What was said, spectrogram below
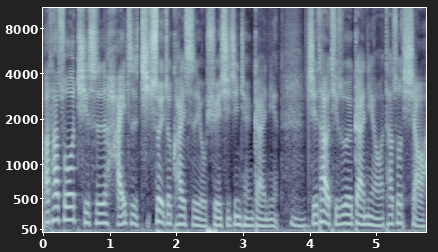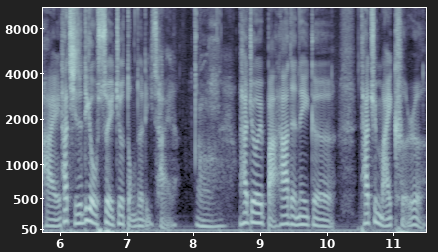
啊，他说其实孩子几岁就开始有学习金钱概念。其实他有提出一个概念哦，他说小孩他其实六岁就懂得理财了。哦，他就会把他的那个他去买可乐，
